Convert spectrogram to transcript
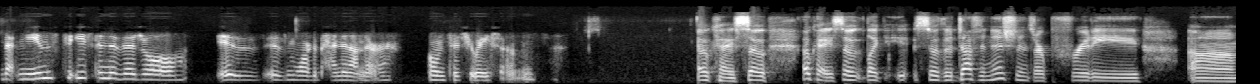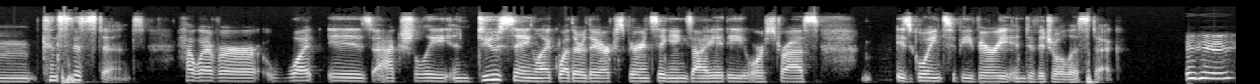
that means to each individual is is more dependent on their own situations. Okay, so okay, so like so the definitions are pretty um, consistent. However, what is actually inducing, like whether they are experiencing anxiety or stress, is going to be very individualistic. Mhm.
